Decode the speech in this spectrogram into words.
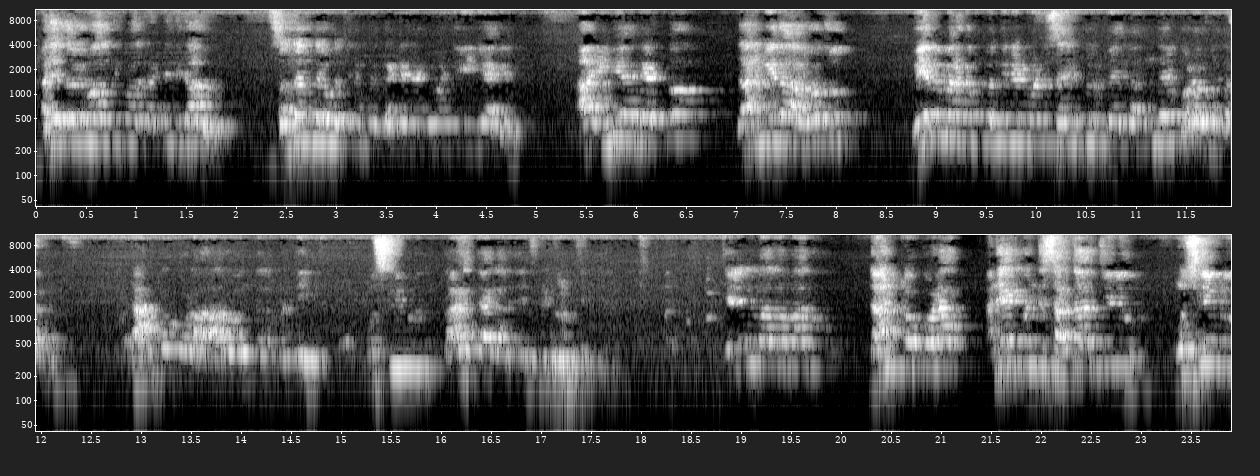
అదేదో ఇవాళ ఇవాళ కట్టింది కాదు. స్వతంత్రం వచ్చినప్పుడు కట్టినటువంటి ఇండియా గేట్. ఆ ఇండియా గేట్లో దాని మీద ఆ రోజు వీరమరణం పొందినటువంటి సైనికుల పేర్లు అందరూ కూడా ఉంటారు దాంట్లో కూడా ఆరు వందల మంది ముస్లింలు ప్రాణత్యాగాలు చేసినటువంటి వాళ్ళ బాగు దాంట్లో కూడా అనేక మంది సర్దార్జీలు ముస్లింలు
